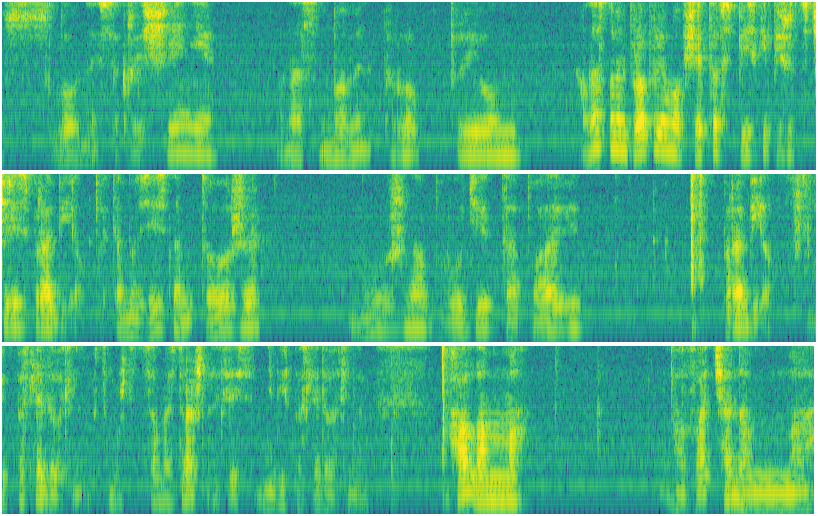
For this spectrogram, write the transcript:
Условное сокращение. У нас номен проприум. А у нас номен проприум вообще-то в списке пишется через пробел. Поэтому здесь нам тоже нужно будет добавить пробел, чтобы быть последовательным, потому что это самое страшное здесь не быть последовательным. Халам, вачанам,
